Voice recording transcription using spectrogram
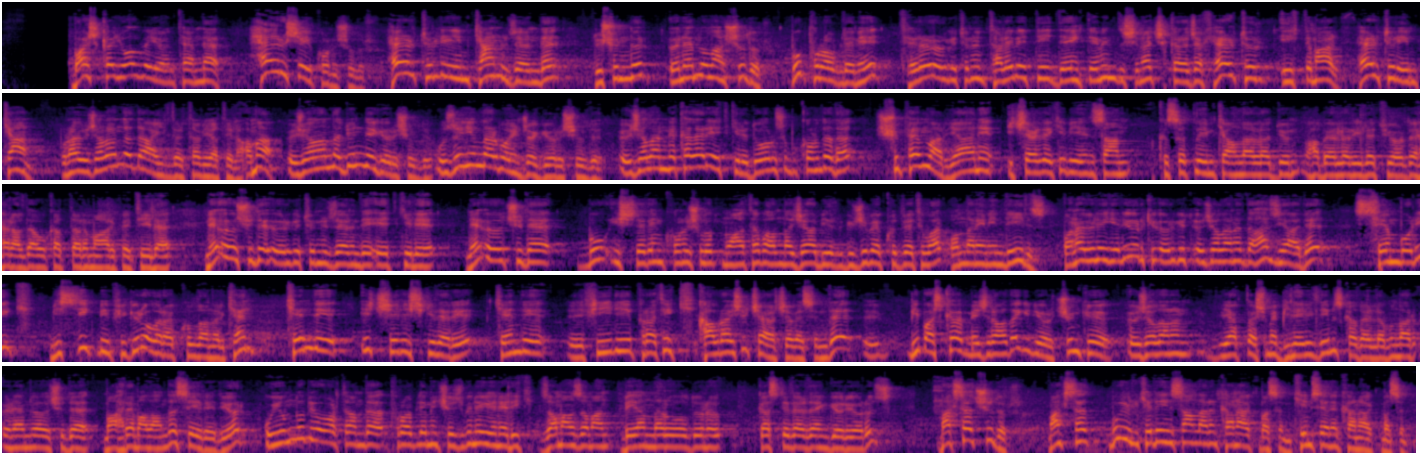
Başka yol ve yöntemler her şey konuşulur. Her türlü imkan üzerinde düşünülür. Önemli olan şudur. Bu problemi terör örgütünün talep ettiği denklemin dışına çıkaracak her tür ihtimal, her tür imkan Buna Öcalan da dahildir tabiatıyla ama Öcalan'la dün de görüşüldü. Uzun yıllar boyunca görüşüldü. Öcalan ne kadar etkili doğrusu bu konuda da şüphem var. Yani içerideki bir insan kısıtlı imkanlarla dün haberleri iletiyordu herhalde avukatları marifetiyle. Ne ölçüde örgütün üzerinde etkili, ne ölçüde bu işlerin konuşulup muhatap alınacağı bir gücü ve kudreti var ondan emin değiliz. Bana öyle geliyor ki örgüt Öcalan'ı daha ziyade sembolik, mistik bir figür olarak kullanırken kendi iç çelişkileri, kendi e, fiili pratik kavrayışı çerçevesinde e, bir başka mecrada gidiyor. Çünkü Öcalan'ın yaklaşımı bilebildiğimiz kadarıyla bunlar önemli ölçüde mahrem alanda seyrediyor. Uyumlu bir ortamda problemin çözümüne yönelik zaman zaman beyanları olduğunu gazetelerden görüyoruz. Maksat şudur. Maksat bu ülkede insanların kanı akmasın, kimsenin kanı akmasın.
